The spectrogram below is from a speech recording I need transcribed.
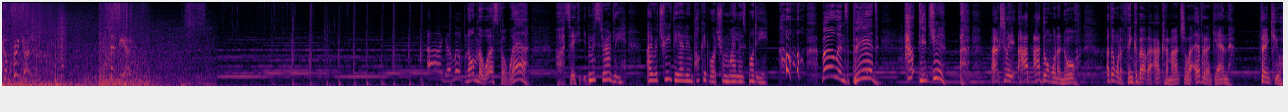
Confringo! Ah, you look none the worse for wear. Oh, I take it you... Mr. Adley, I retrieved the heirloom pocket watch from Milo's body. Merlin's beard! How did you? Actually, I, I don't want to know. I don't want to think about that acromantula ever again. Thank you.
